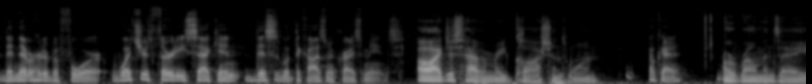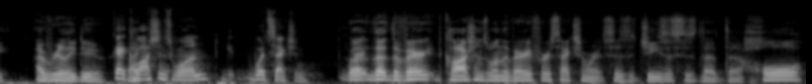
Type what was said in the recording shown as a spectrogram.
they've never heard it before, what's your 30 second, this is what the cosmic Christ means? Oh, I just have him read Colossians 1 Okay. or Romans 8. I really do. Okay, Like, Colossians 1, what section? Well, the the very Colossians one, the very first section where it says that Jesus is the the whole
